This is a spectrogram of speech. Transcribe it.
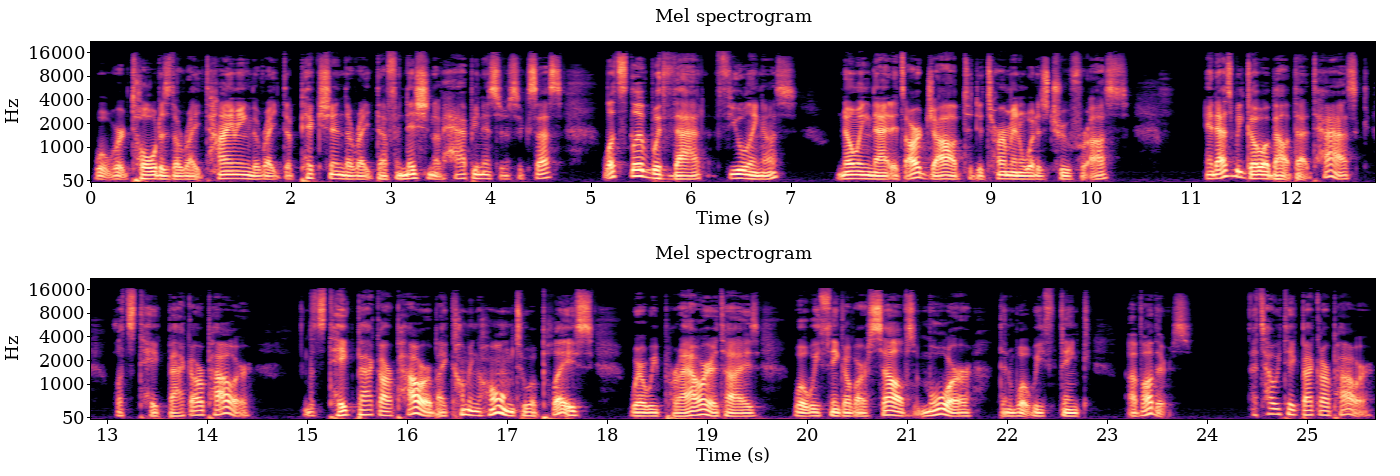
what we're told is the right timing, the right depiction, the right definition of happiness or success. Let's live with that fueling us, knowing that it's our job to determine what is true for us. And as we go about that task, let's take back our power. Let's take back our power by coming home to a place where we prioritize what we think of ourselves more than what we think of others. That's how we take back our power.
